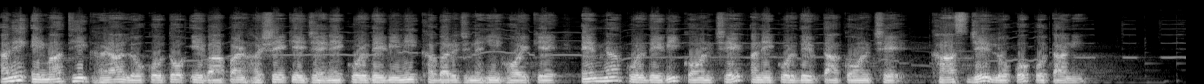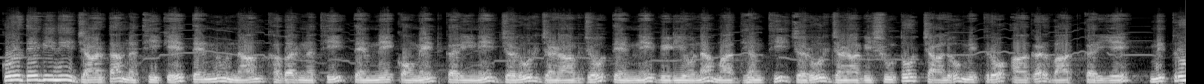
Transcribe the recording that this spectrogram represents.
અને એમાંથી ઘણા લોકો તો એવા પણ હશે કે જેને કુળદેવીની ખબર જ નહીં હોય કે એમના કુળદેવી કોણ છે અને કુળદેવતા કોણ છે. ખાસ જે લોકો પોતાની કુળદેવીને જાણતા નથી કે તેમનું નામ ખબર નથી, તેમને કોમેન્ટ કરીને જરૂર જણાવજો, તેમને વિડીયોના માધ્યમથી જરૂર જણાવીશું. તો ચાલો મિત્રો આગળ વાત કરીએ. મિત્રો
